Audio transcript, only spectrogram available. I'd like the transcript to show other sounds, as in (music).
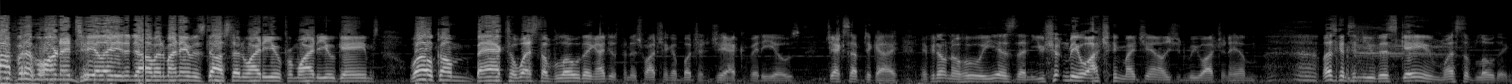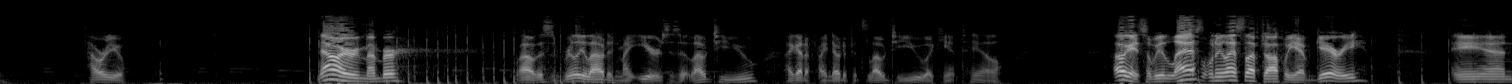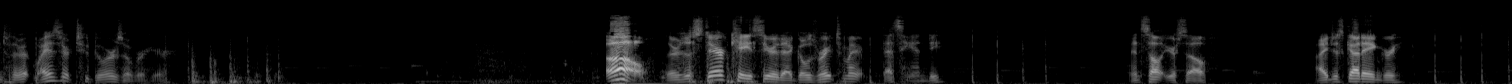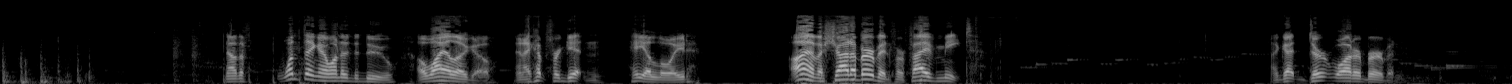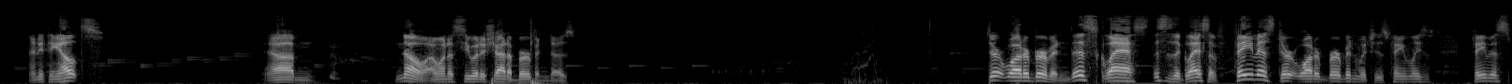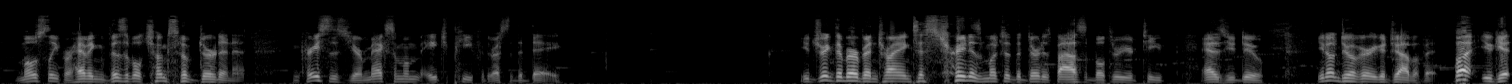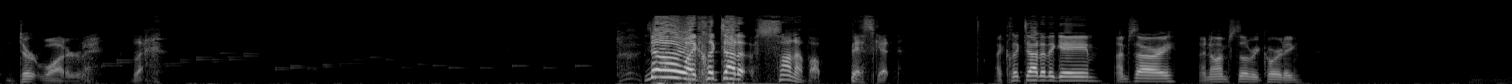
Top of the morning to you, ladies and gentlemen. My name is Dustin YDU from YDU Games. Welcome back to West of Loathing. I just finished watching a bunch of Jack videos. Jacksepticeye. If you don't know who he is, then you shouldn't be (laughs) watching my channel. You should be watching him. Let's continue this game, West of Loathing. How are you? Now I remember. Wow, this is really loud in my ears. Is it loud to you? I gotta find out if it's loud to you. I can't tell. Okay, so we last when we last left off, we have Gary, and there, why is there two doors over here? Oh, there's a staircase here that goes right to my. That's handy. Insult yourself. I just got angry. Now, the one thing I wanted to do a while ago, and I kept forgetting. Hey, Lloyd. I have a shot of bourbon for five meat. I got dirt water bourbon. Anything else? Um, no, I want to see what a shot of bourbon does. Dirtwater bourbon. This glass, this is a glass of famous Dirtwater bourbon, which is famous, famous mostly for having visible (laughs) chunks of dirt in it. Increases your maximum HP for the rest of the day. You drink the bourbon trying to (laughs) strain as much of the dirt as possible through your teeth as you do. You don't do a very good job of it, but you get dirt watered. Blech. No, I clicked out of. Son of a biscuit. I clicked out of the game. I'm sorry. I know I'm still recording.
